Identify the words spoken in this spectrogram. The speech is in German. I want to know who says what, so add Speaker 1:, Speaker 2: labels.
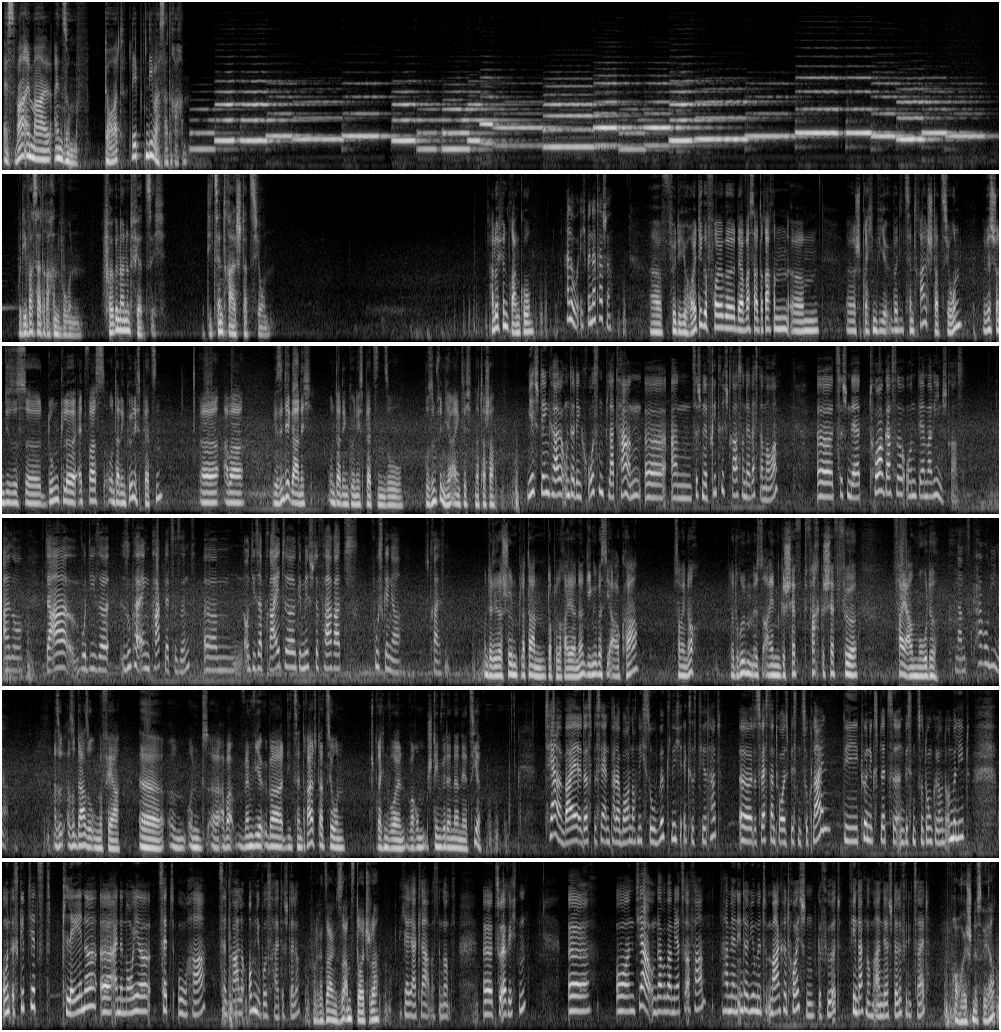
Speaker 1: Es war einmal ein Sumpf. Dort lebten die Wasserdrachen. Wo die Wasserdrachen wohnen. Folge 49. Die Zentralstation. Hallo, ich bin Branko.
Speaker 2: Hallo, ich bin Natascha.
Speaker 1: Äh, für die heutige Folge der Wasserdrachen ähm, äh, sprechen wir über die Zentralstation. Ihr wisst schon, dieses äh, dunkle Etwas unter den Königsplätzen. Äh, aber wir sind hier gar nicht unter den Königsplätzen. So, wo sind wir denn hier eigentlich, Natascha?
Speaker 2: Wir stehen gerade unter den großen Platanen äh, an, zwischen der Friedrichstraße und der Westermauer, äh, zwischen der Torgasse und der Marienstraße. Also da, wo diese super engen Parkplätze sind ähm, und dieser breite, gemischte Fahrrad-Fußgängerstreifen.
Speaker 1: Unter dieser schönen Platanen-Doppelreihe. Ne? Gegenüber ist die AOK. Was haben wir noch? Da drüben ist ein Geschäft, Fachgeschäft für Feiermode.
Speaker 2: Namens Carolina.
Speaker 1: Also, also da so ungefähr. Äh, und, äh, aber wenn wir über die Zentralstation sprechen wollen, warum stehen wir denn dann jetzt hier?
Speaker 2: Tja, weil das bisher in Paderborn noch nicht so wirklich existiert hat. Äh, das Westerntor ist ein bisschen zu klein, die Königsplätze ein bisschen zu dunkel und unbeliebt. Und es gibt jetzt Pläne, äh, eine neue ZOH, zentrale Omnibus-Haltestelle.
Speaker 1: Ich wollte gerade sagen, das ist Amtsdeutsch, oder?
Speaker 2: Ja, ja, klar, was denn sonst? Äh, zu errichten. Äh, und ja, um darüber mehr zu erfahren, haben wir ein Interview mit Margret Heuschen geführt. Vielen Dank nochmal an der Stelle für die Zeit.
Speaker 1: Frau Heuschen ist wer?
